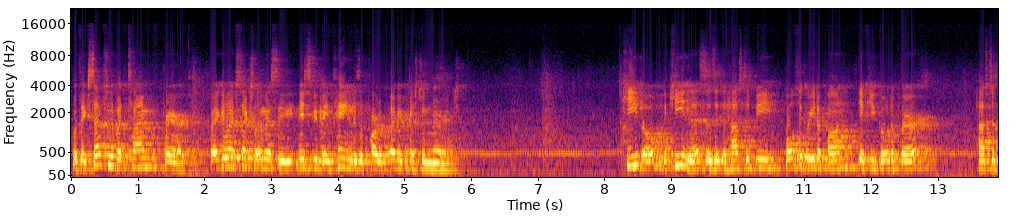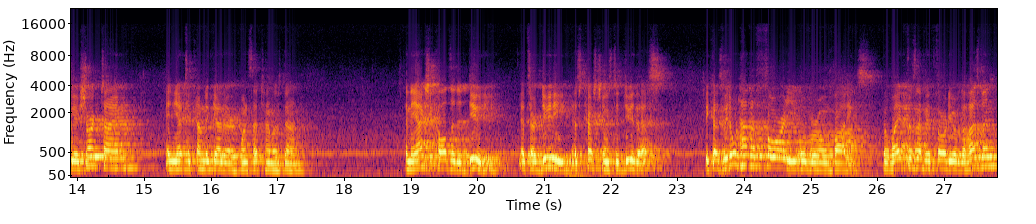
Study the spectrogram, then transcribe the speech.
With the exception of a time of prayer, regular sexual intimacy needs to be maintained as a part of every Christian marriage. Key, though, the key in this is that it has to be both agreed upon if you go to prayer, has to be a short time, and you have to come together once that time is done. And they actually calls it a duty. It's our duty as Christians to do this because we don't have authority over our own bodies. The wife doesn't have authority over the husband,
